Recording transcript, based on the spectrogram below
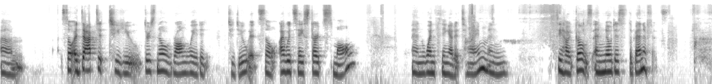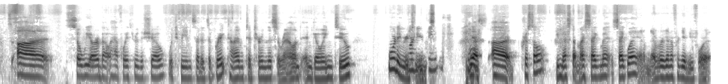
um, so adapt it to you. There's no wrong way to, to do it. So I would say start small and one thing at a time and see how it goes and notice the benefits. Uh, so we are about halfway through the show, which means that it's a great time to turn this around and going to morning routines. Morning Yes, uh, Crystal, you messed up my segment segue, and I'm never going to forgive you for it.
